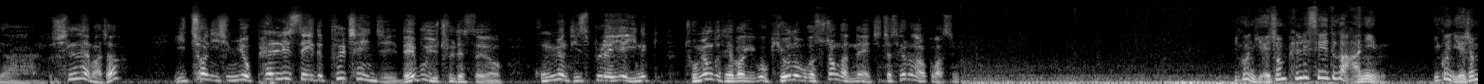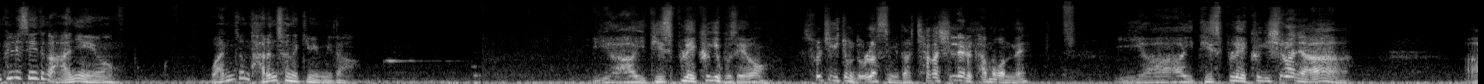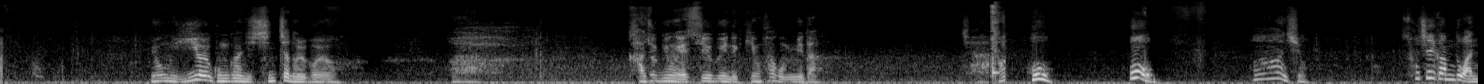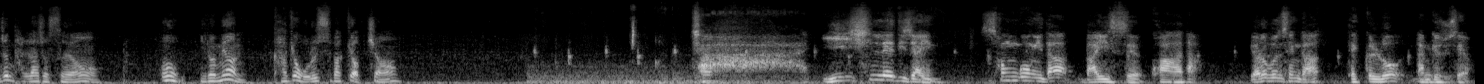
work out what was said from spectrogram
야, 이거 실내 맞아? 2026 펠리세이드 풀체인지 내부 유출됐어요. 공면 디스플레이에 이 느낌, 조명도 대박이고 기어 노브가 수정 같네. 진짜 새로 나올 것 같습니다. 이건 예전 펠리세이드가 아님. 이건 예전 펠리세이드가 아니에요. 완전 다른 차 느낌입니다. 이야, 이 디스플레이 크기 보세요. 솔직히 좀 놀랐습니다. 차가 실내를 다 먹었네. 이야, 이 디스플레이 크기 실화냐? 용 2열 공간이 진짜 넓어요. 와, 가족용 SUV 느낌 확 옵니다. 자, 어, 어, 아, 이죠. 소재감도 완전 달라졌어요. 어, 이러면 가격 오를 수밖에 없죠. 자, 이 실내 디자인 성공이다, 나이스, 과하다. 여러분 생각 댓글로 남겨주세요.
